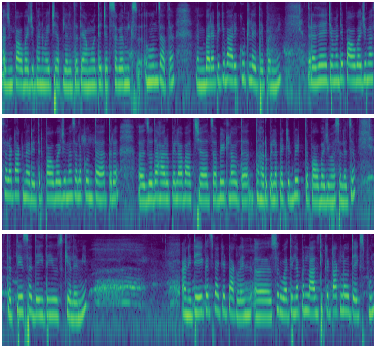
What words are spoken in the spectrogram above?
अजून पावभाजी बनवायची आपल्याला तर त्यामुळे त्याच्यात सगळं मिक्स होऊन जातं. आणि बऱ्यापैकी बारीक कुठलं आहे ते पण मी. तर आता ह्याच्यामध्ये पावभाजी मसाला टाकणार आहे. तर पावभाजी मसाला कोणता? तर जो दहा रुपयाला बादशाचा भेटला होता. दहा रुपयाला पॅकेट भेटतं पावभाजी मसाल्याचं. तर ते सध्या इथे यूज केलं आहे मी. आणि ते एकच पॅकेट टाकलं आहे सुरुवातीला पण लाल तिखट टाकलं होतं एक स्पून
